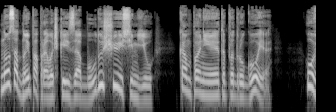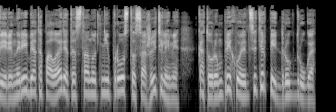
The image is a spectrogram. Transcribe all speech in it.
«Но с одной поправочкой за будущую семью. Компания — это про другое. Уверены, ребята поладят и станут не просто сожителями, которым приходится терпеть друг друга,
